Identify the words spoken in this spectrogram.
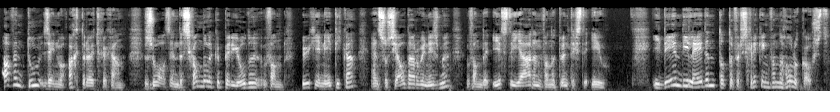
Af en toe zijn we achteruit gegaan, zoals in de schandelijke periode van eugenetica en sociaal darwinisme van de eerste jaren van de 20e eeuw. Ideeën die leidden tot de verschrikking van de Holocaust.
